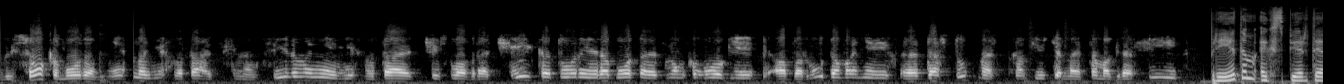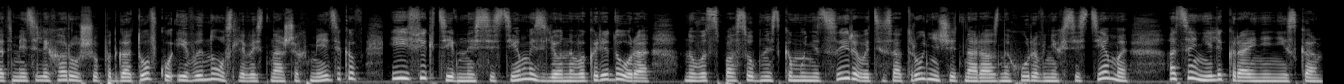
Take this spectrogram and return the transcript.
в высоком уровне, но не хватает финансирования, не хватает числа врачей, которые работают в онкологии, оборудования, э, доступность компьютерной томографии, при этом эксперты отметили хорошую подготовку и выносливость наших медиков и эффективность системы зеленого коридора, но вот способность коммуницировать и сотрудничать на разных уровнях системы оценили крайне низко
